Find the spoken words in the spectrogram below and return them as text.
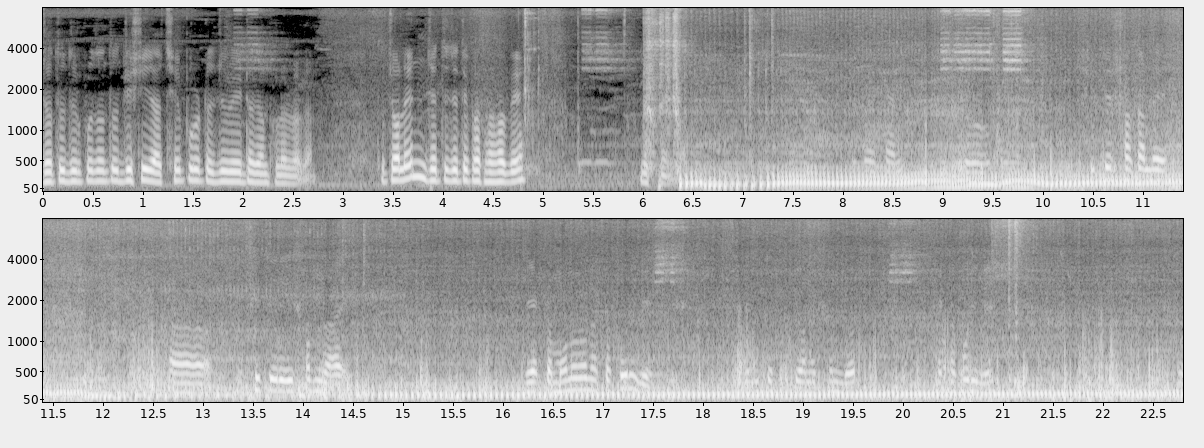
যত দূর পর্যন্ত দৃষ্টি যাচ্ছে, পুরোটা জুড়ে ড্রাগন ফলের বাগান। তো চলেন, যেতে যেতে কথা হবে। দেখেন তো শীতের সকালে শীতের এই সন্ধ্যায় যে একটা মনোরম একটা পরিবেশ। সত্যি অনেক সুন্দর একটা পরিবেশ। তো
